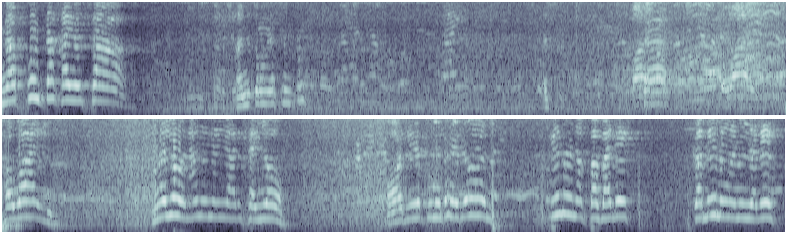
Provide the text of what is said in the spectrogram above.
napunta kayo sa, ano tong nation to? As- Sa Hawaii. Ngayon, ano nangyari sa inyo? O, di na pumunta kayo doon. Sino nagpabalik? Kami mga nuyalis.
